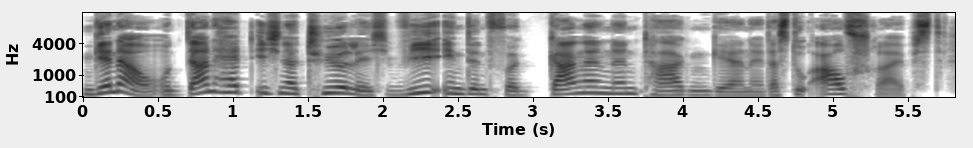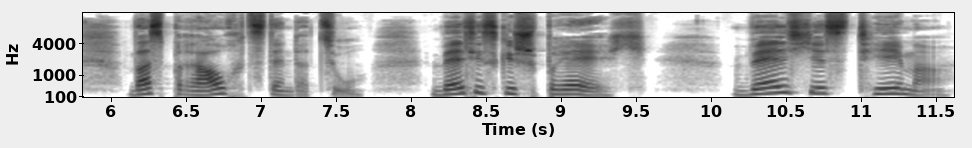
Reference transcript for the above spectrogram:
Genau, und dann hätte ich natürlich, wie in den vergangenen Tagen gerne, dass du aufschreibst, was braucht's denn dazu? Welches Gespräch? Welches Thema?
